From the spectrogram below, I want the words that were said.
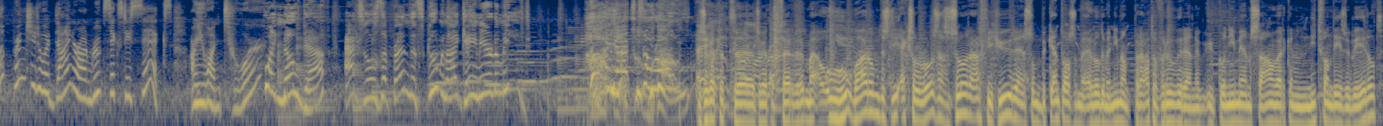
what brings you to a diner on Route 66? Are you on tour? Why, no, Daff. Axel is the friend that Scoob and I came here to meet. Hi, Axl Rose. En Zo gaat het, eh, zo gaat het verder. Maar hoe, waarom dus die Axel Rose? Dat is zo'n raar figuur. En stond bekend als hij wilde met niemand praten vroeger. En u kon niet met hem samenwerken. Niet van deze wereld.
